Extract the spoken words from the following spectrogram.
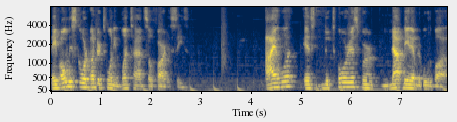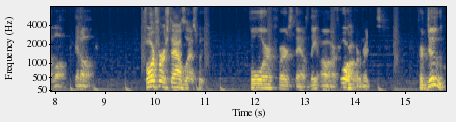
They've only scored under 20 one time so far this season. Iowa is notorious for not being able to move the ball at all. At all. Four first downs last week. Four first downs. They are Four. horrendous. Purdue,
